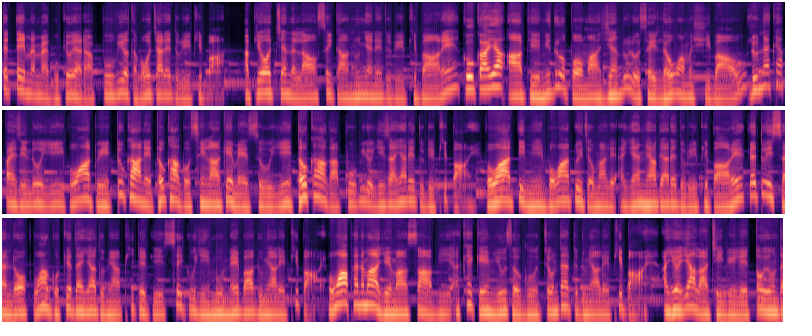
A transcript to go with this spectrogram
တက်တက်မက်မက်ကိုပြောရတာပို့ပြီးတော့သဘောကျတဲ့သူတွေဖြစ်ပါ အပြောကျန်တဲ့လောက်စိတ်ထားနူးညံ့တဲ့သူတွေဖြစ်ပါတယ်။ကိုကာယအားဖြင့်မြစ်တို့အပေါ်မှာရန်သူလိုစိတ်လုံးဝမရှိပါဘူး။လူနက်ကပိုင်စင်တို့၏ဘဝတွင်ဒုက္ခနဲ့ဒုက္ခကိုဆင်လာခဲ့မယ်ဆိုရင်ဒုက္ခကပိုပြီးတော့ရေဆိုင်ရတဲ့သူတွေဖြစ်ပါတယ်။ဘဝအတိမြင်ဘဝအတွေ့အကြုံမှလည်းအယံများပြားတဲ့သူတွေဖြစ်ပါတယ်။ကဲတွေ့ဆန်တော့ဘဝကိုပြတ်တတ်ရသူများဖြစ်တဲ့ပြီးစိတ်ကူးရင်မှုနေပါသူများလည်းဖြစ်ပါတယ်။ဘဝဖန်သမအရွယ်မှာစပြီးအခက်အခဲမျိုးစုံကိုကြုံတတ်သူများလည်းဖြစ်ပါတယ်။အရွယ်ရလာချိန်တွေလည်းတော်ယုံတ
